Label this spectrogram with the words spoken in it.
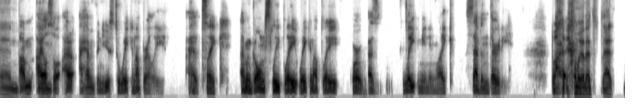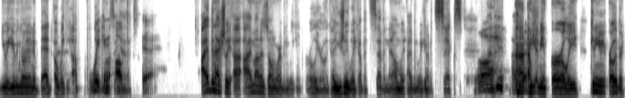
And I'm, I also, I, I haven't been used to waking up early. It's like I've been going to sleep late, waking up late, or as late meaning like 7 30. But oh my God, that's that you you've been going to bed or waking up waking up yeah, yeah. I've been actually uh, i'm on a zone where i've been waking earlier. Like i usually wake up at seven. Now I'm, i've been waking up at six. Oh, i'm, I'm getting an early getting an early bird.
